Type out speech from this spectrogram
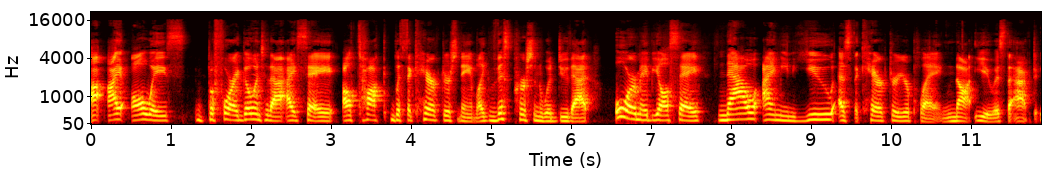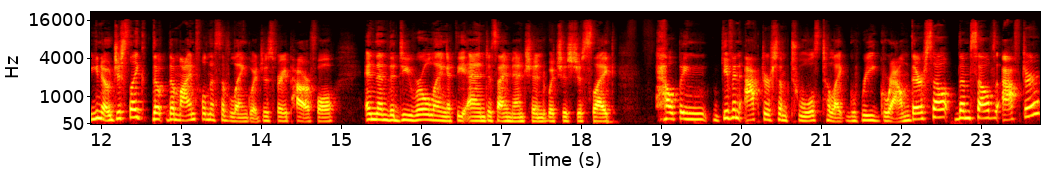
I, always before i go into that i say i'll talk with the character's name like this person would do that. Or maybe i'll say now i mean you as the character you're playing not you as the actor. You know just like the, the mindfulness of language is very powerful. And then the de-rolling at the end, as I mentioned, which is just like helping give an actor some tools to like reground their self themselves after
